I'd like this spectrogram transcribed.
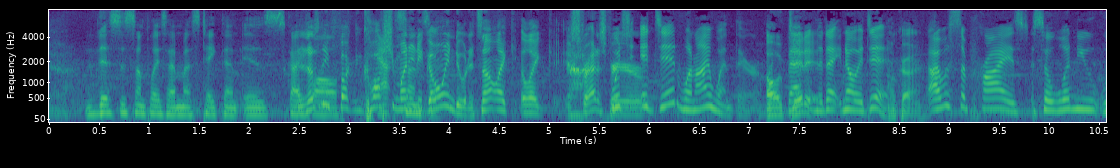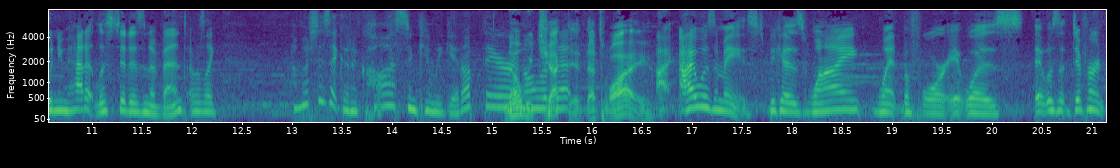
yeah. This is someplace I must take them. Is Skyfall? It doesn't even fucking cost you money to go into it. It's not like like Stratosphere. Which it did when I went there. Oh, like, back did in the it? day. No, it did. Okay. I was surprised. So when you when you had it listed as an event, I was like, how much is it going to cost, and can we get up there? no, we checked that? it. That's why. I, I was amazed because when I went before, it was it was a different.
